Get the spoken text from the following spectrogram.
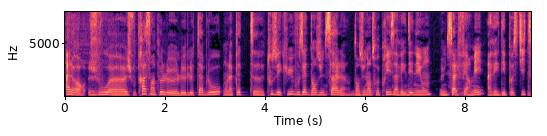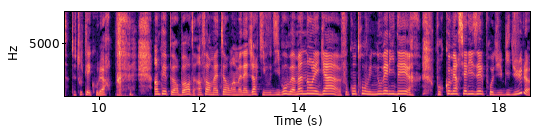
Alors, je vous, euh, je vous trace un peu le, tableau. On l'a peut-être euh, tous vécu. Vous êtes dans une salle, dans une entreprise avec des néons, une salle fermée avec des post-it de toutes les couleurs, un paperboard, un formateur ou un manager qui vous dit bon bah maintenant les gars, faut qu'on trouve une nouvelle idée pour commercialiser le produit bidule.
